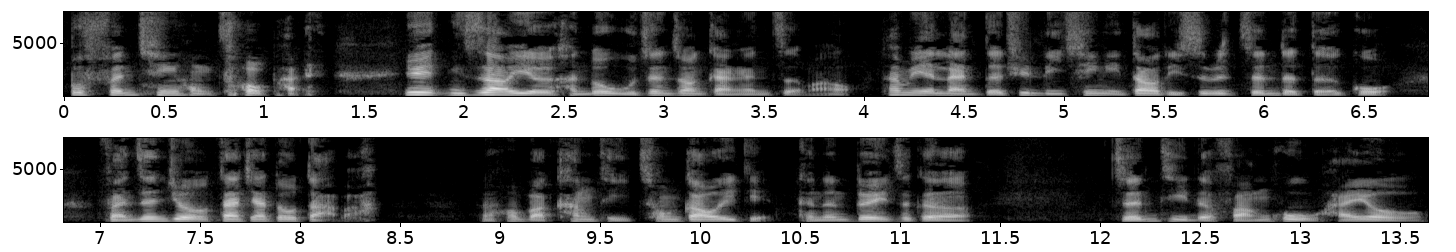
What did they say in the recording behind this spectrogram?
不分青红皂白，因为你知道有很多无症状感染者嘛，哦，他们也懒得去厘清你到底是不是真的得过，反正就大家都打吧，然后把抗体冲高一点，可能对这个整体的防护还有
